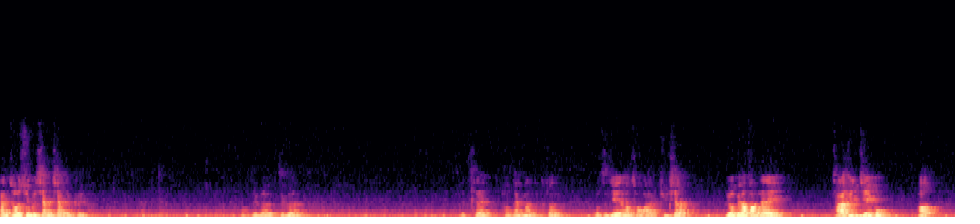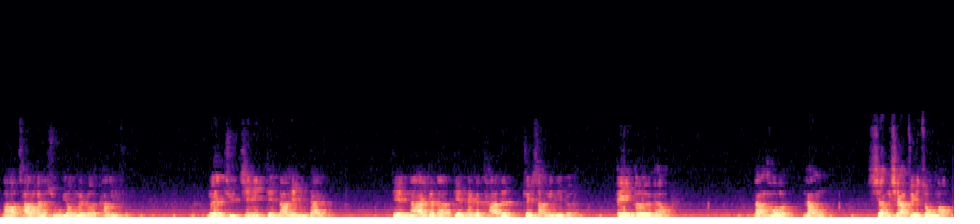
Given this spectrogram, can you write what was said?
？Ctrl Shift 向下就可以了。哦，这个这个，这现在跑太慢了，算了，我直接好重来，取消。游标放在查询结果，好，然后插入函数用那个康 if range，请你点到黑名单。点哪一个呢？点那个它的最上面那个 A 二没有？然后让向下追踪哦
